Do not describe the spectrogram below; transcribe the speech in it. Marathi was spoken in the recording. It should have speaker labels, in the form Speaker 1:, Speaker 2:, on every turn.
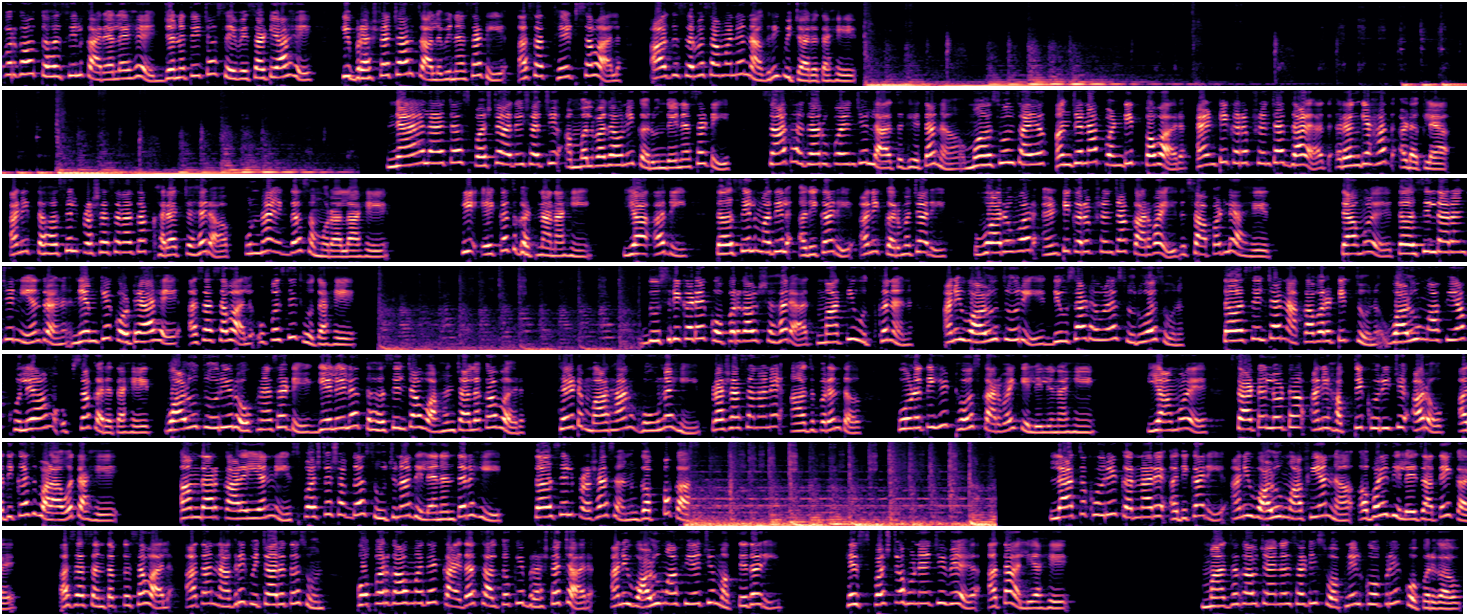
Speaker 1: कोपरगाव तहसील कार्यालय हे जनतेच्या सेवेसाठी आहे की भ्रष्टाचार चालविण्यासाठी असा थेट सवाल आज सर्वसामान्य नागरिक विचारत आहे. न्यायालयाच्या स्पष्ट आदेशाची अंमलबजावणी करून देण्यासाठी सात हजार रुपयांची लाच घेताना महसूल सहाय्यक अंजना पंडित पवार अँटी करप्शनच्या जाळ्यात रंगेहात अडकल्या. आणि तहसील प्रशासनाचा खरा चेहरा पुन्हा एकदा समोर आला आहे. ही एकच घटना नाही. याआधी तहसीलमधील अधिकारी आणि कर्मचारी वारंवार अँटी करप्शनच्या कारवाईत सापडले आहेत. त्यामुळे तहसीलदारांचे नियंत्रण नेमके कोठे आहे असा सवाल उपस्थित होत आहे. दुसरीकडे कोपरगाव शहरात माती उत्खनन आणि वाळू चोरी दिवसाढवळ्या सुरू असून तहसीलच्या नाकावर टिचून वाळू माफिया खुलेआम उपसा करत आहेत. वाळू चोरी रोखण्यासाठी गेलेल्या तहसीलच्या वाहन चालकावर थेट मारहाण होऊनही प्रशासनाने आजपर्यंत कोणतीही ठोस कारवाई केलेली नाही. यामुळे साटलोट आणि हप्तेखोरीचे आरोप अधिकच बळावत आहे. आमदार काळे यांनी स्पष्ट शब्दात सूचना दिल्यानंतरही तहसील प्रशासन गप्प का लाचखोरी करणारे अधिकारी आणि वाळू माफियांना अभय दिले जाते काय? असा संतप्त सवाल आता नागरिक विचारत असून कोपरगावमध्ये कायदा चालतो की भ्रष्टाचार आणि वाळू माफियाची मक्तेदारी? हे स्पष्ट होण्याची वेळ आता आली आहे. माझं गाव चॅनलसाठी स्वप्नील कोपरे कोपरगाव.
